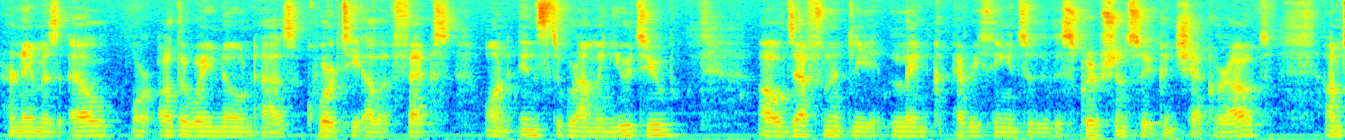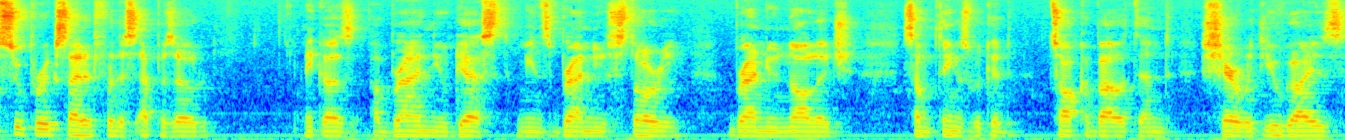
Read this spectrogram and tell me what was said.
Her name is El, or other way known as Qwertyelfx, on Instagram and YouTube. I'll definitely link everything into the description so you can check her out. I'm super excited for this episode because a brand new guest means brand new story, brand new knowledge, some things we could talk about and share with you guys.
